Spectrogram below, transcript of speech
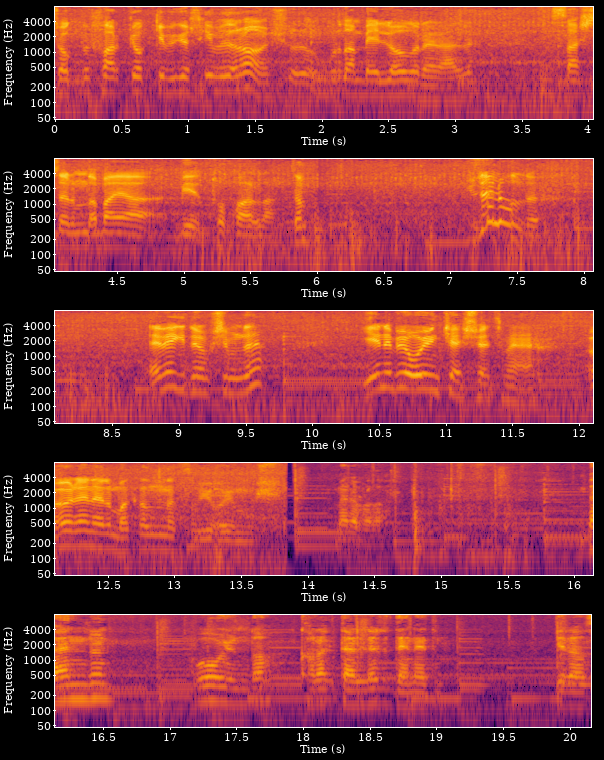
Çok bir fark yok gibi gözükebilir ama şu buradan belli olur herhalde. Saçlarımı da bayağı bir toparlattım. Güzel oldu. Eve gidiyorum şimdi. Yeni bir oyun keşfetmeye. Öğrenelim bakalım nasıl bir oyunmuş. Merhabalar. Ben dün bu oyunda karakterleri denedim. Biraz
